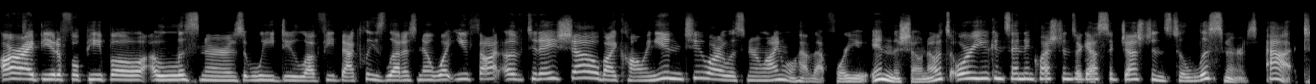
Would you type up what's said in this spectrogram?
All right, beautiful people, uh, listeners, we do love feedback. Please let us know what you thought of today's show by calling in to our listener line. We'll have that for you in the show notes, or you can send in questions or guest suggestions to listeners at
